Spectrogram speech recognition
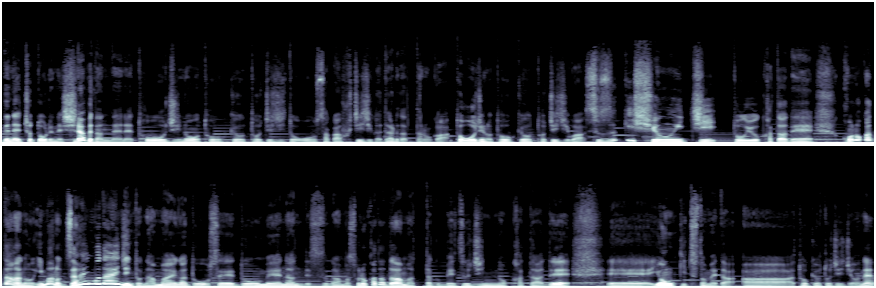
でねちょっと俺ね調べたんだよね。当時の東京都知事と大阪府知事が誰だったのか。当時の東京都知事は鈴木俊一という方でこの方はあの今の財務大臣と名前が同姓同名なんですが、まあ、その方とは全く別人の方で、えー、4期務めたあ東京都知事をね。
